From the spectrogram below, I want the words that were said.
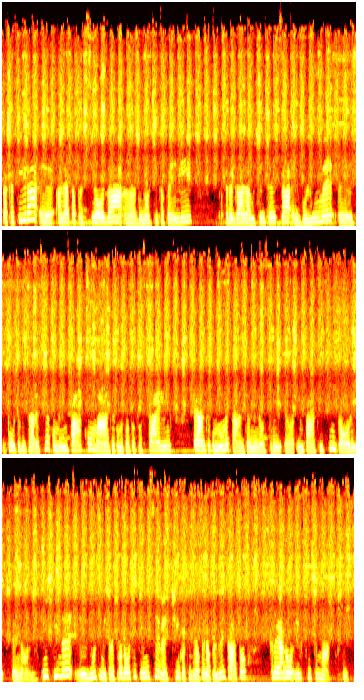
La catira è alleata preziosa eh, dei nostri capelli, regala lucentezza e volume, eh, si può utilizzare sia come impacco ma anche come prodotto styling e anche come umettante nei nostri eh, impacchi tintori e non. Infine eh, gli ultimi tre prodotti che insieme ai cinque che vi ho appena presentato creano il kit maxi.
